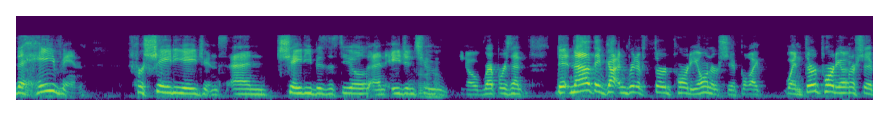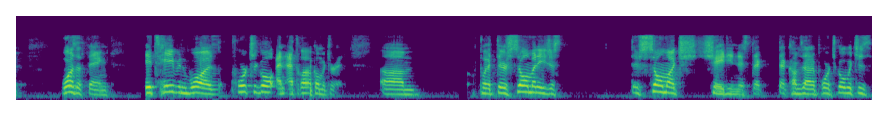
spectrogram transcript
the haven for shady agents and shady business deals and agents who mm-hmm. you know represent. Now that they've gotten rid of third party ownership, but like when third party ownership was a thing, its haven was Portugal and Atletico Madrid. Um, but there's so many just there's so much shadiness that that comes out of Portugal, which is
